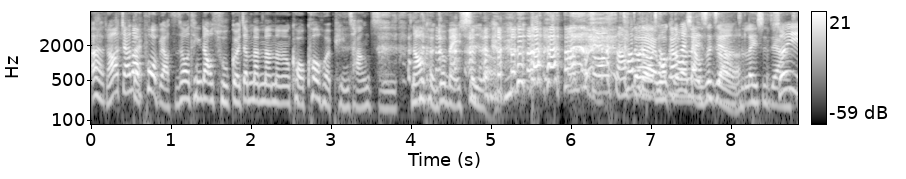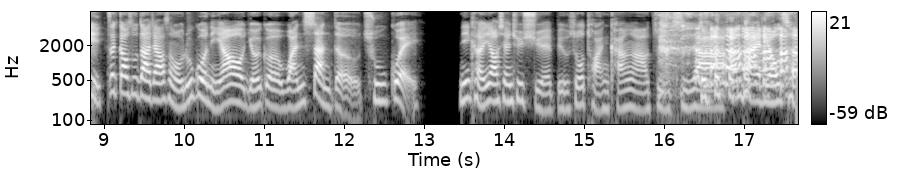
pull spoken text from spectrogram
嗯，然后加到破表之后，听到出柜，再慢慢慢慢扣扣回平常值，然后可能就没事了。差不多，差不多。对，我刚才想是这样子，类似这样。所以这告诉大家什么？如果你要有一个完善的出柜。你可能要先去学，比如说团康啊、主持啊、安排流程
